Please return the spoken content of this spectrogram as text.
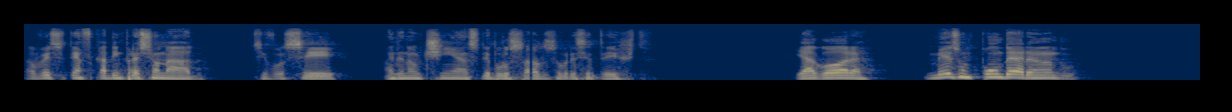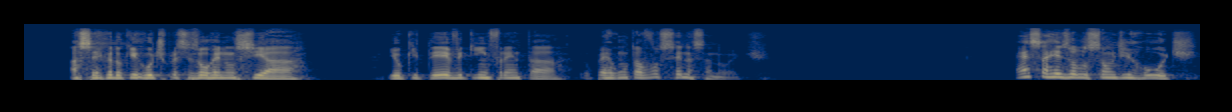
Talvez você tenha ficado impressionado se você ainda não tinha se debruçado sobre esse texto. E agora, mesmo ponderando acerca do que Ruth precisou renunciar e o que teve que enfrentar, eu pergunto a você nessa noite: essa resolução de Ruth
